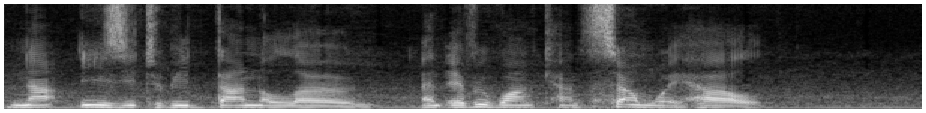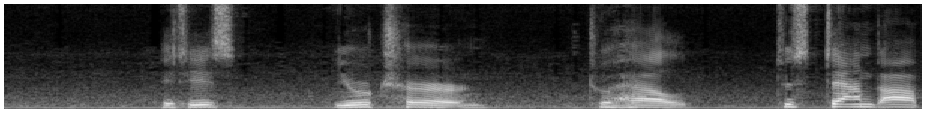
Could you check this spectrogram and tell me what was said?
not easy to be done alone and everyone can some way help. It is your turn to help, to stand up,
